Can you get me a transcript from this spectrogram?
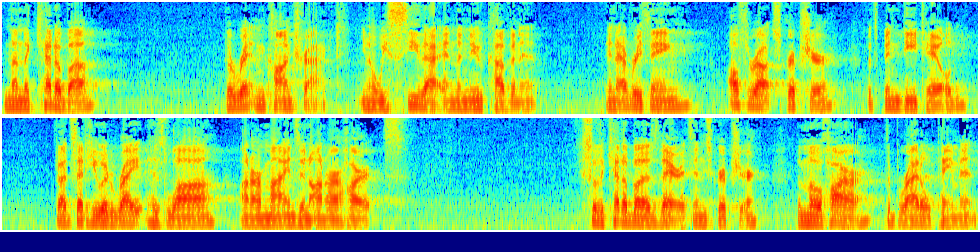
And then the ketubah, the written contract, you know, we see that in the new covenant, in everything, all throughout Scripture that's been detailed. God said he would write his law on our minds and on our hearts. So the ketubah is there, it's in Scripture. The mohar, the bridal payment.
